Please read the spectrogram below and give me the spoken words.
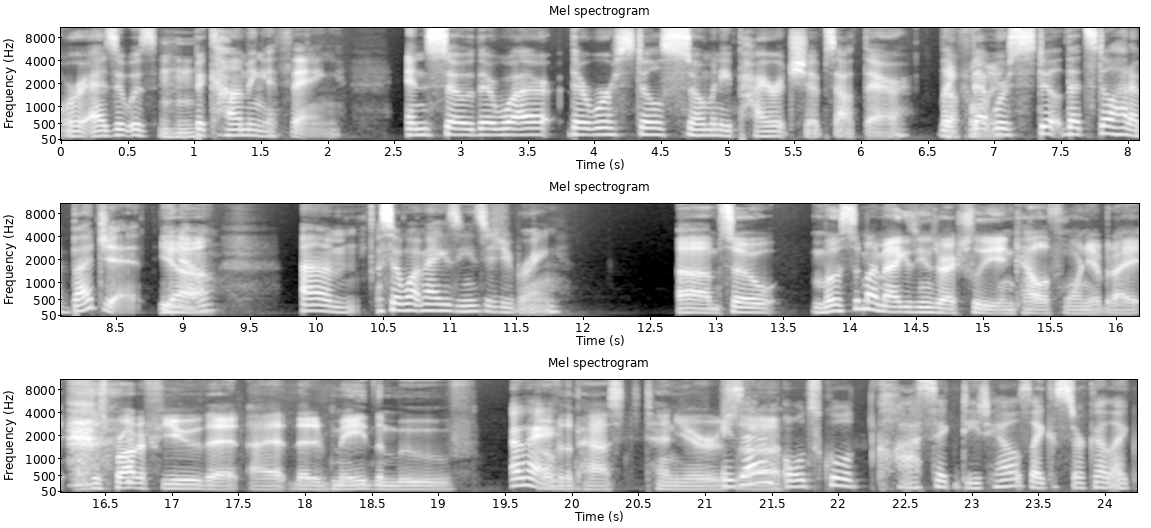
or as it was Mm-hmm. becoming a thing. And so there were there were still so many pirate ships out there. Like that were still that still had a budget, you Yeah. know? Um so what magazines did you bring? Um, so most of my magazines are actually in California, but I, I just brought a few that I, that have made the move Okay. over the past ten years. is that Uh, an old school classic details like circa like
